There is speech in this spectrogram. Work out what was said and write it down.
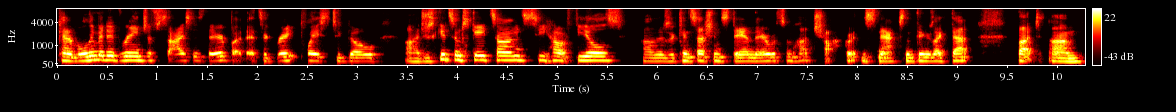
kind of a limited range of sizes there, but it's a great place to go. Uh, just get some skates on, see how it feels. Uh, there's a concession stand there with some hot chocolate and snacks and things like that. But um,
